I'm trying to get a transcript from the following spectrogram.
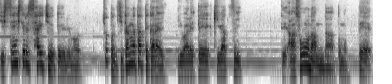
実践してる最中というよりもちょっと時間が経ってから言われて気がついてあそうなんだと思って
